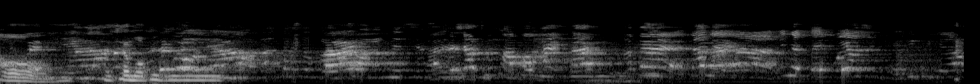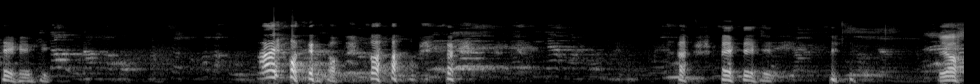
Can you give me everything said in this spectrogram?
哦，那羡慕必。嘿嘿嘿。哎呦哎呦，哈哈，嘿嘿嘿，哎呀。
